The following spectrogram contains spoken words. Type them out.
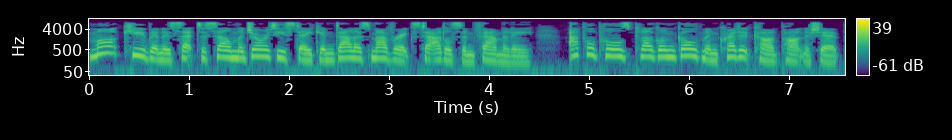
Mark Cuban is set to sell majority stake in Dallas Mavericks to Adelson family. Apple pulls plug on Goldman credit card partnership.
